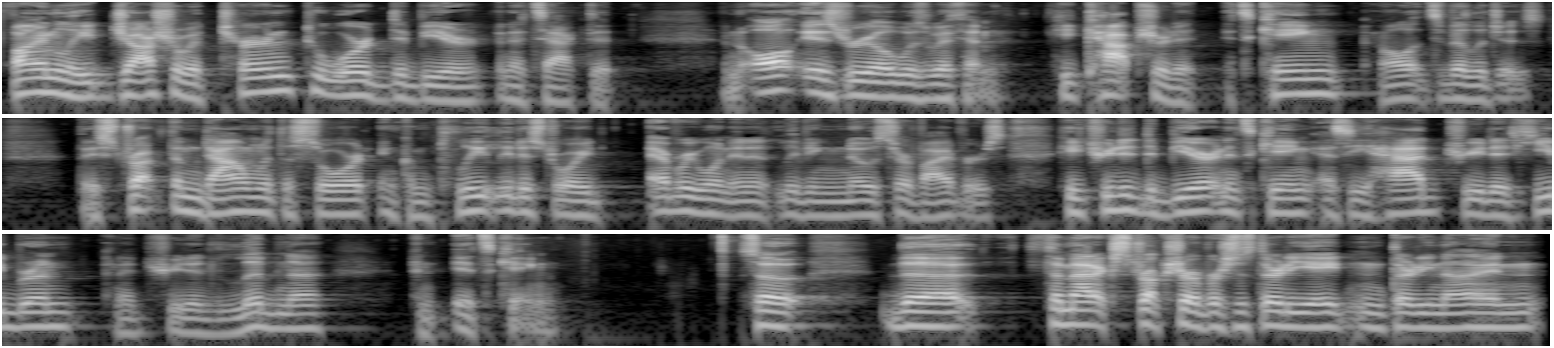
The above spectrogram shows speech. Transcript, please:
Finally, Joshua turned toward Debir and attacked it, and all Israel was with him. He captured it, its king, and all its villages. They struck them down with the sword and completely destroyed everyone in it, leaving no survivors. He treated Debir and its king as he had treated Hebron and had treated Libnah and its king. So the thematic structure of verses 38 and 39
